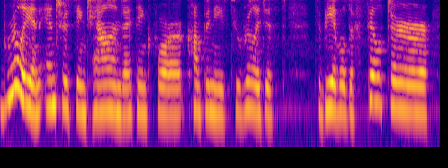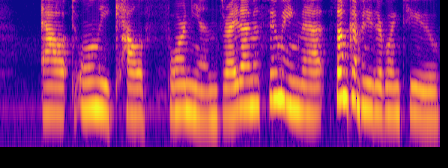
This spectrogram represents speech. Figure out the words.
really an interesting challenge, I think, for companies to really just to be able to filter out only Californians, right? I'm assuming that some companies are going to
